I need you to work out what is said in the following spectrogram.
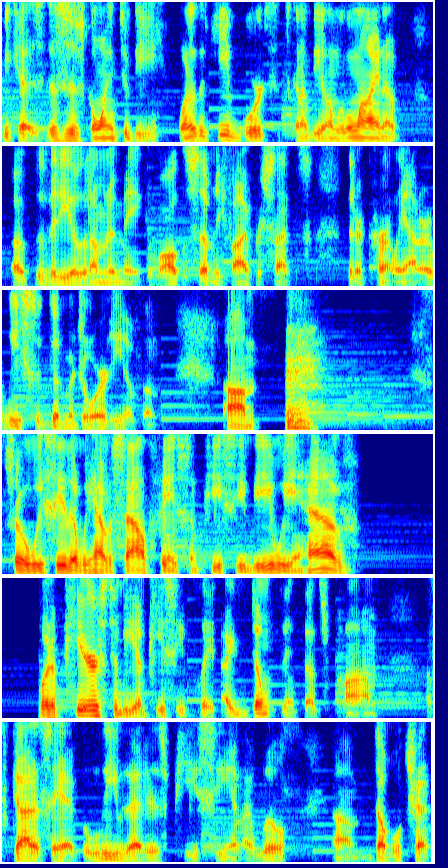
because this is going to be one of the keyboards that's going to be on the lineup of the video that I'm going to make of all the 75% that are currently out, or at least a good majority of them. Um, so we see that we have a south face and PCB. We have what appears to be a PC plate. I don't think that's POM. I've got to say, I believe that is PC, and I will um, double check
